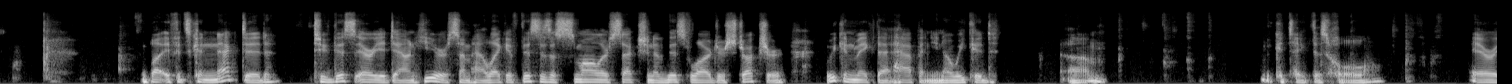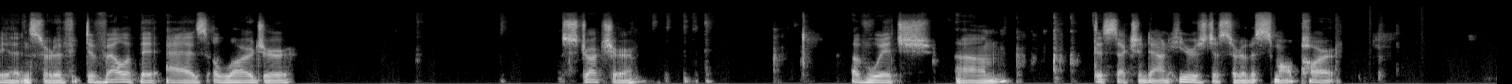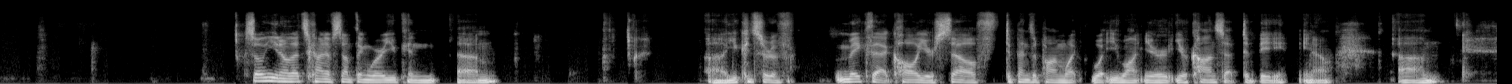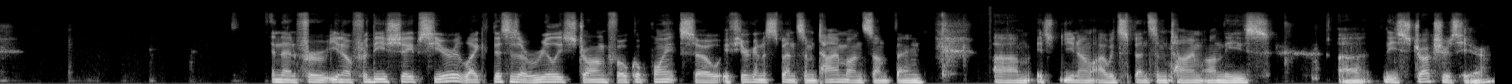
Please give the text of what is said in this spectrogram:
But if it's connected to this area down here somehow, like if this is a smaller section of this larger structure, we can make that happen. You know, we could um, we could take this whole area and sort of develop it as a larger structure of which um, this section down here is just sort of a small part. So, you know, that's kind of something where you can, um, uh, you can sort of make that call yourself depends upon what, what you want your, your concept to be, you know, um, and then for you know for these shapes here like this is a really strong focal point. So if you're going to spend some time on something um, it's you know i would spend some time on these uh, these structures here.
